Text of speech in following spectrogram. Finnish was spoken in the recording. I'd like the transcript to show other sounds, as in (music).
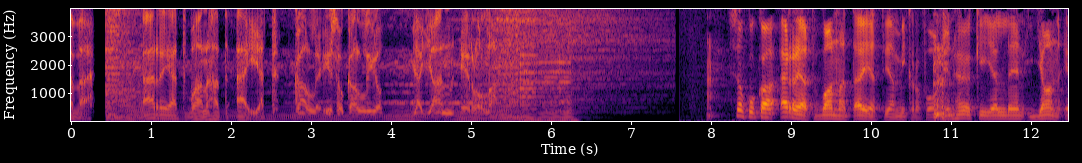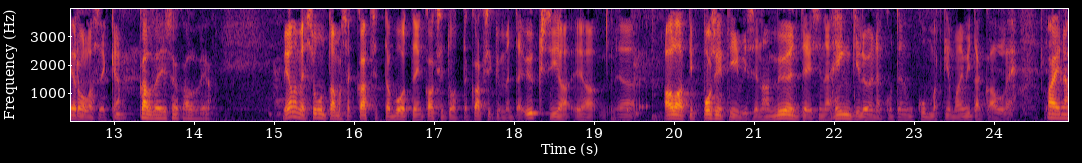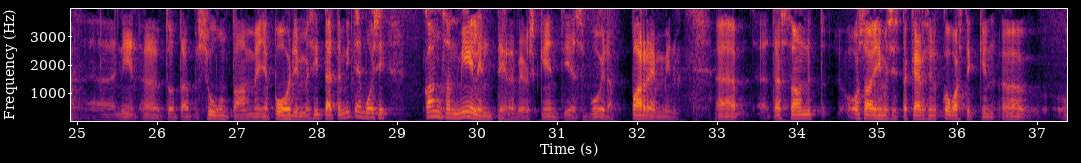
Ävä. Äreät vanhat äijät. Kalle Isokallio ja Jan Erola. Se on kuka äreät vanhat äijät ja mikrofonin hööki jälleen Jan Erola sekä Kalle Isokallio. Me olemme suuntaamassa katsetta vuoteen 2021 ja, ja, ja alati positiivisena, myönteisinä henkilöinä, kuten kummatkin vai mitä Kalle? Aina. Niin tuota, suuntaamme ja pohdimme sitä, että miten voisi kansan mielenterveys kenties voida paremmin. Ää, tässä on nyt osa ihmisistä kärsinyt kovastikin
